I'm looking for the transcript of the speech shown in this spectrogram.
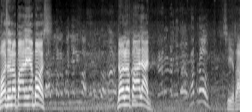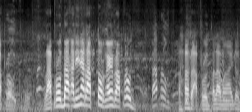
Boss, ano pangalan niya, boss? Daw ano pangalan? Rap road. Si Rap Road. Rap Road ba? Kanina Raptor, ngayon Rap Road. Rap road. Ah, Rap Road pala mga idol.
